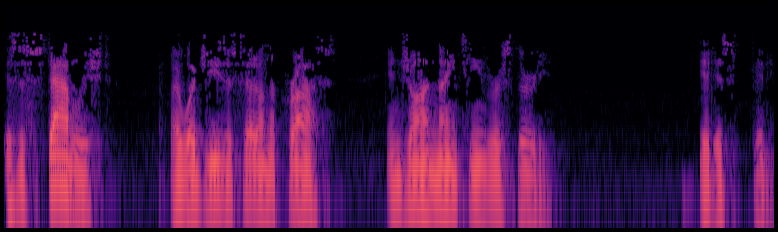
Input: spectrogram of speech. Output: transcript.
is established by what Jesus said on the cross in John 19, verse 30. It is finished.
